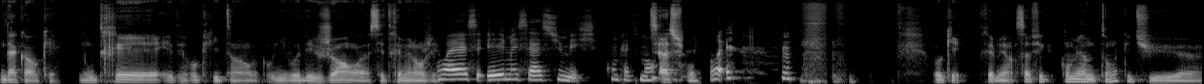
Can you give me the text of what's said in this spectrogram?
D'accord, ok. Donc très hétéroclite hein, au niveau des genres, c'est très mélangé. Ouais, mais c'est assumé complètement. C'est assumé. Ouais. ok, très bien. Ça fait combien de temps que tu... Euh,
